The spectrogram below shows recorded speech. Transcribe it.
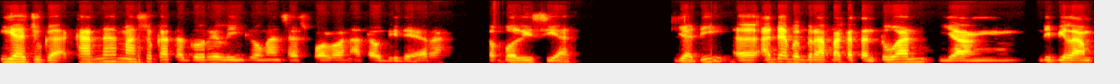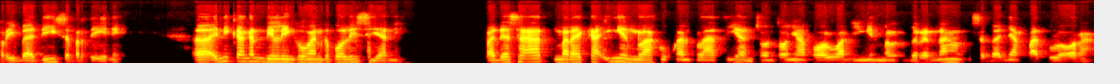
iya juga karena masuk kategori lingkungan sespolon atau di daerah kepolisian. Jadi eh, ada beberapa ketentuan yang dibilang pribadi seperti ini. Eh, ini kan di lingkungan kepolisian nih. Pada saat mereka ingin melakukan pelatihan, contohnya Polwan ingin berenang sebanyak 40 orang.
